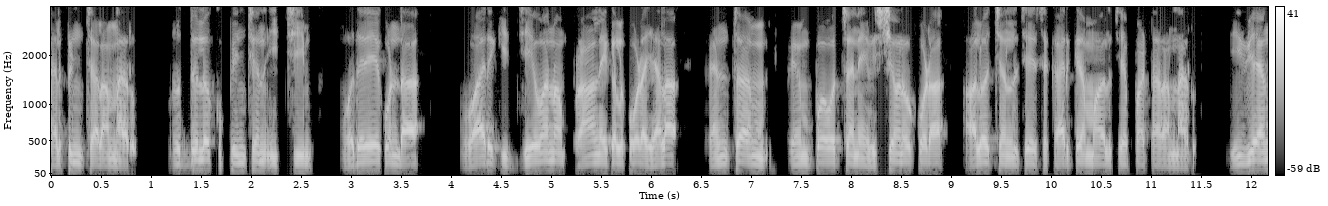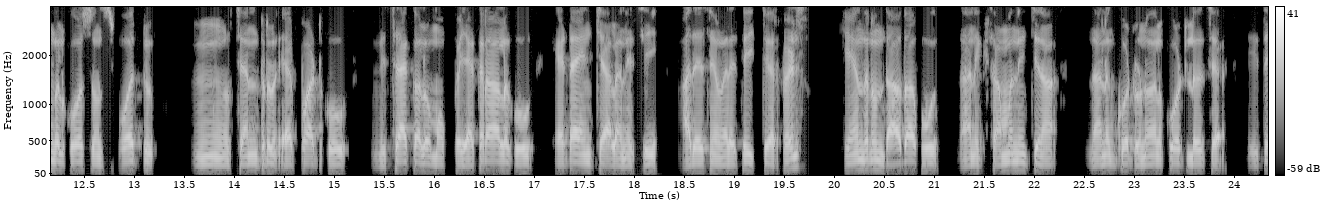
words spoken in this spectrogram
కల్పించాలన్నారు. వృద్ధులకు పింఛన్ ఇచ్చి వదిలేయకుండా వారికి జీవన ప్రణాళికలు కూడా ఎలా పెంచ పెంపవచ్చు అనే విషయంలో కూడా ఆలోచనలు చేసే కార్యక్రమాలు చేపట్టాలన్నారు దివ్యాంగుల కోసం స్పోర్ట్ సెంటర్ ఏర్పాటుకు విశాఖలో ముప్పై ఎకరాలకు కేటాయించాలనేసి ఆదేశం అయితే ఇచ్చారు. ఫ్రెండ్స్ కేంద్రం దాదాపు దానికి సంబంధించిన దానికి కూడా రెండు వందల కోట్లు అయితే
